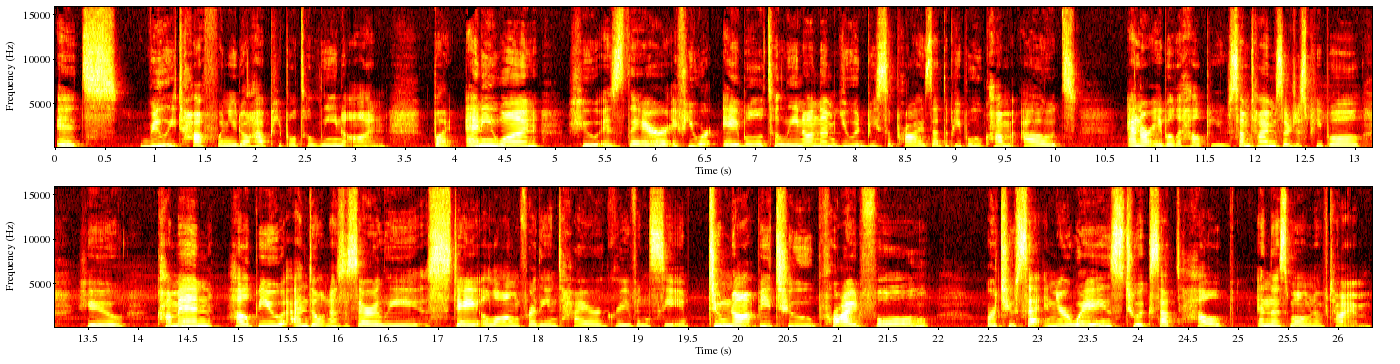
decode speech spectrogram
It's really tough when you don't have people to lean on. But anyone who is there, if you are able to lean on them, you would be surprised at the people who come out and are able to help you. Sometimes they're just people who come in, help you, and don't necessarily stay along for the entire grievancy. Do not be too prideful or too set in your ways to accept help in this moment of time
